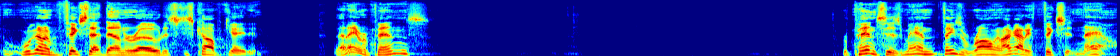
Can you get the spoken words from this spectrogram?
we're gonna fix that down the road. It's just complicated. That ain't repentance. Repentance is, man, things are wrong, and I got to fix it now.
